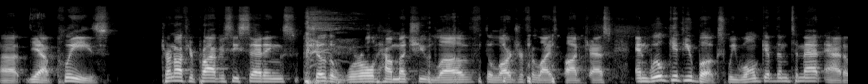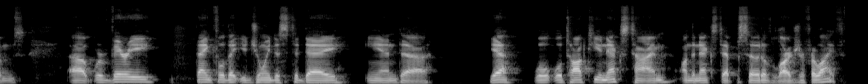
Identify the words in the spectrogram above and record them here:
uh, yeah, please turn off your privacy settings. Show the world how much you love the Larger for Life podcast, and we'll give you books. We won't give them to Matt Adams. Uh, we're very thankful that you joined us today, and uh, yeah, we'll we'll talk to you next time on the next episode of Larger for Life.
